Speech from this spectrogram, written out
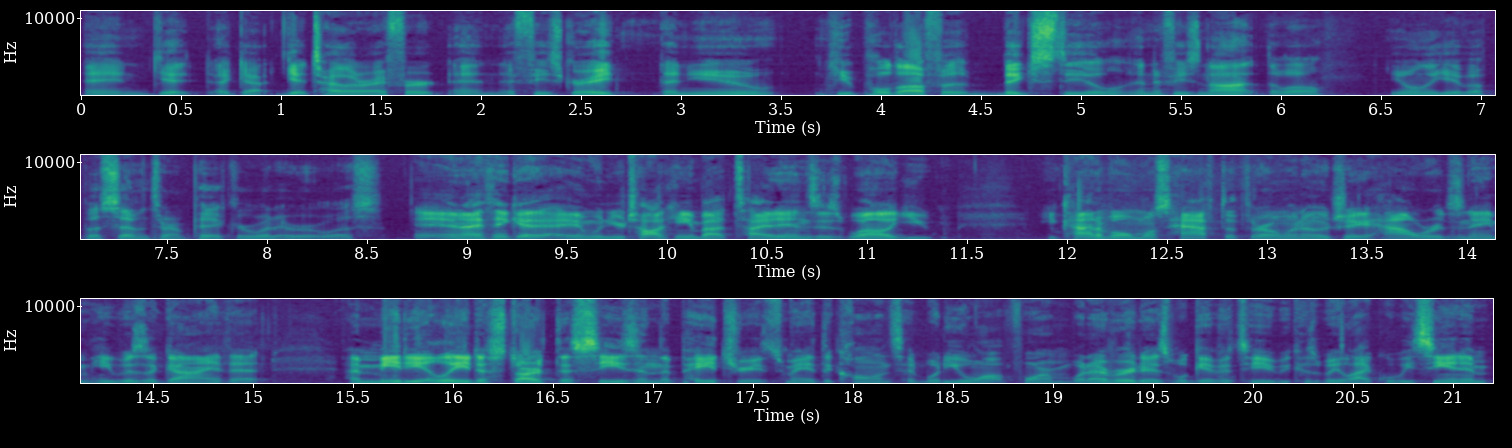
and get a, get Tyler Eifert. And if he's great, then you you pulled off a big steal. And if he's not, well, you only gave up a seventh round pick or whatever it was. And I think, uh, and when you're talking about tight ends as well, you you kind of almost have to throw in OJ Howard's name. He was a guy that immediately to start the season, the Patriots made the call and said, "What do you want for him? Whatever it is, we'll give it to you because we like what we see in him."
